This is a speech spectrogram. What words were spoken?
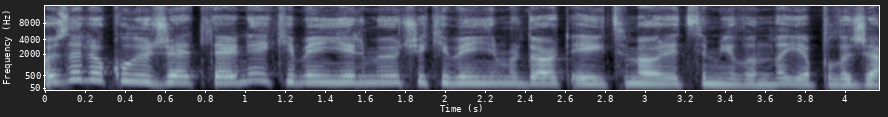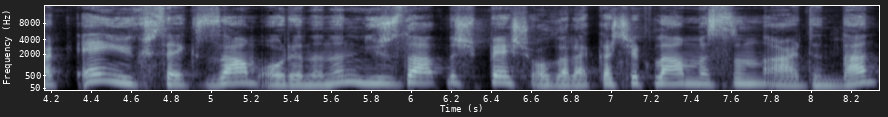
Özel okul ücretlerini 2023-2024 eğitim öğretim yılında yapılacak en yüksek zam oranının %65 olarak açıklanmasının ardından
